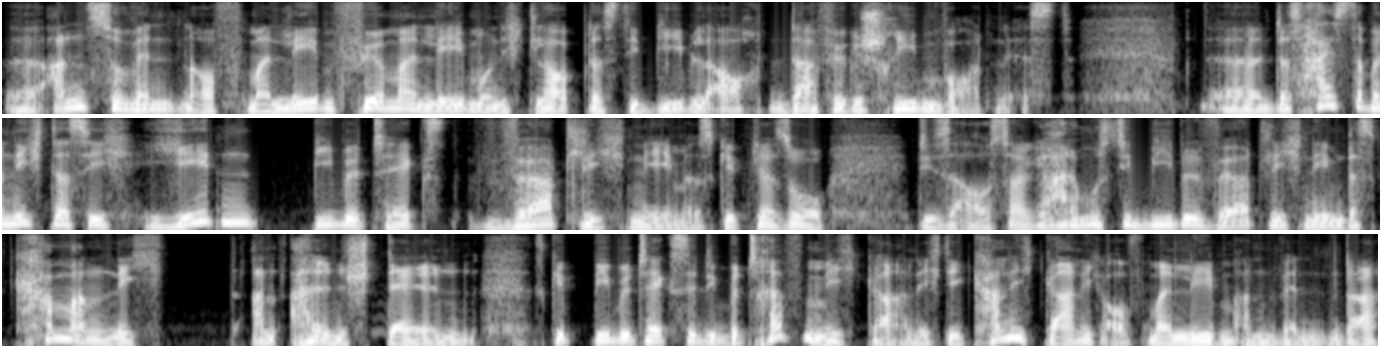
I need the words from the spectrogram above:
äh, anzuwenden auf mein Leben, für mein Leben und ich glaube, dass die Bibel auch dafür geschrieben worden ist. Äh, das heißt aber nicht, dass ich jeden Bibeltext wörtlich nehme. Es gibt ja so diese Aussage, ja, du musst die Bibel wörtlich nehmen. Das kann man nicht an allen Stellen. Es gibt Bibeltexte, die betreffen mich gar nicht, die kann ich gar nicht auf mein Leben anwenden. Da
